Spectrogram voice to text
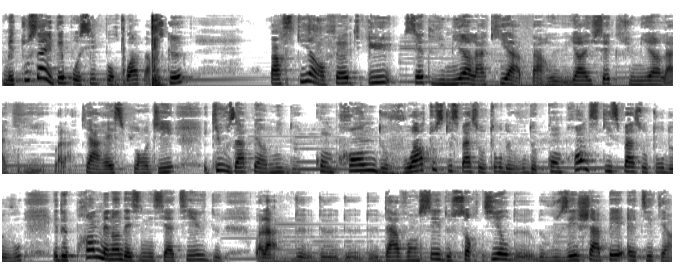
Mais tout ça a été possible. Pourquoi? Parce que parce qu'il y a en fait eu cette lumière là qui a apparu, il y a eu cette lumière là qui voilà qui a resplendi et qui vous a permis de comprendre, de voir tout ce qui se passe autour de vous, de comprendre ce qui se passe autour de vous et de prendre maintenant des initiatives de voilà de de d'avancer, de, de, sortir, de, de vous échapper, etc.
